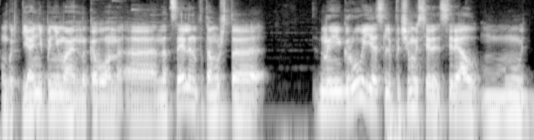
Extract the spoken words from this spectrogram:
Он говорит, я не понимаю, на кого он э, нацелен, потому что на игру, если почему сериал ну,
